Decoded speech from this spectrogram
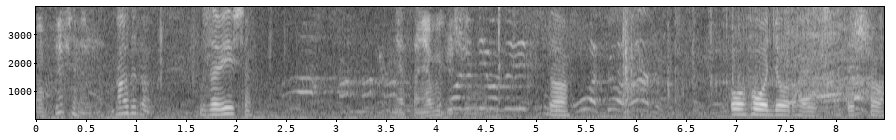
Он включенный уже? Да, да, да. Завівся? Нет, Саня выключил. Да. Ого, дергається. Ти що?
